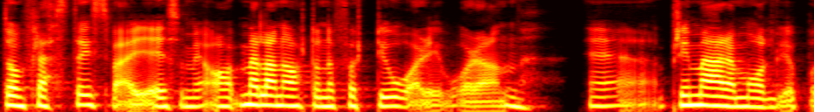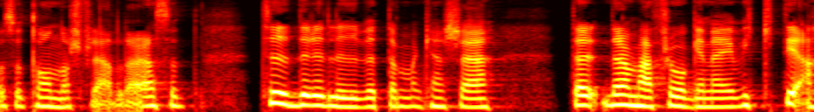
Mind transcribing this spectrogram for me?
de flesta i Sverige som är mellan 18 och 40 år i vår eh, primära målgrupp och så tonårsföräldrar. Alltså tider i livet där man kanske, där, där de här frågorna är viktiga.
